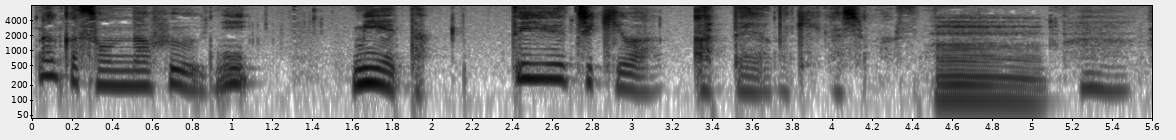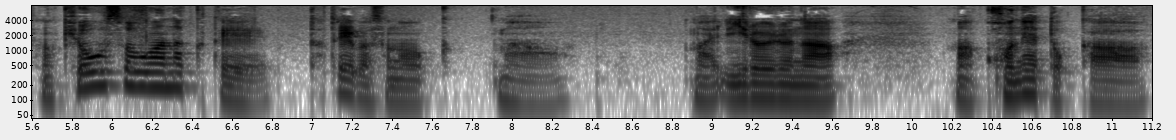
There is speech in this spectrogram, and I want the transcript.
なんかそんな風に見えたっていう時期はあったような気がします、うん。うん。その競争がなくて、例えばその、まあ、まあいろいろな、まあコネとか、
